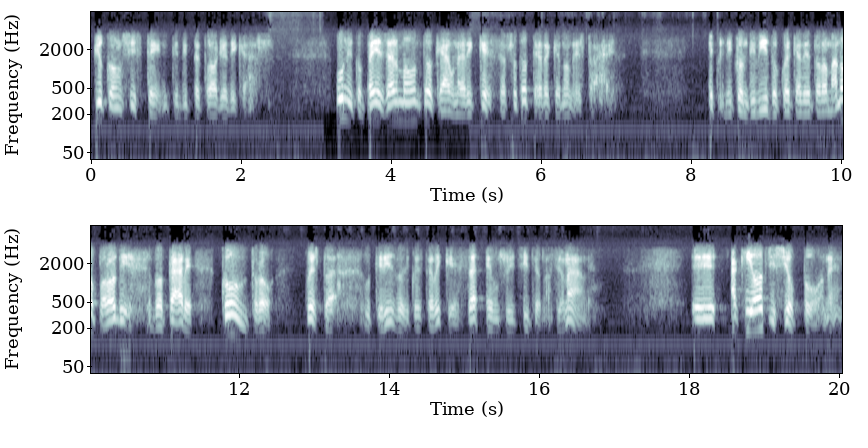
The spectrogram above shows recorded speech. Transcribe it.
più consistenti di petrolio e di gas unico paese al mondo che ha una ricchezza sottoterra che non estrae. E quindi condivido quel che ha detto Romano Prodi, votare contro questo utilizzo di questa ricchezza è un suicidio nazionale. Eh, a chi oggi si oppone,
